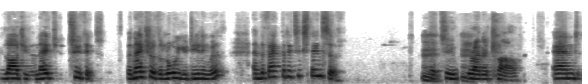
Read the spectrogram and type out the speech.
largely the nature, two things: the nature of the law you're dealing with, and the fact that it's expensive. Uh, to mm. run a trial. And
